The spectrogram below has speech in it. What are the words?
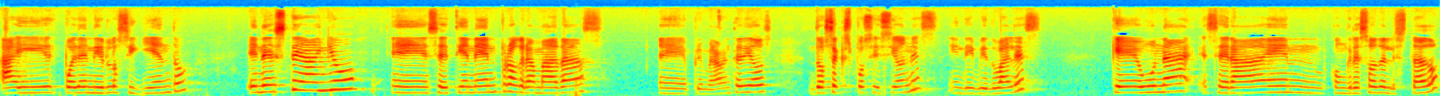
ahí pueden irlo siguiendo. En este año eh, se tienen programadas, eh, primeramente Dios, dos exposiciones individuales que una será en Congreso del Estado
